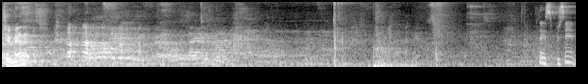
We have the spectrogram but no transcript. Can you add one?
Two minutes. Please proceed.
